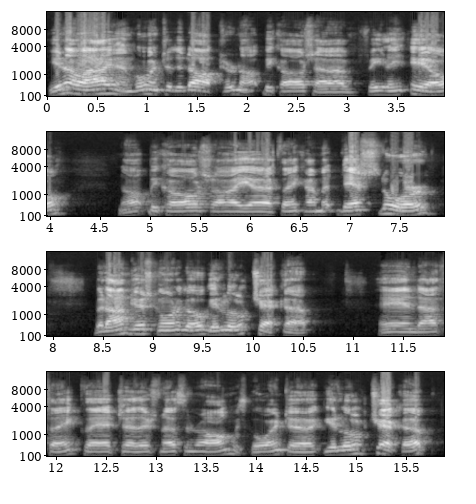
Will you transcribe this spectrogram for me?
You know, I am going to the doctor not because I'm feeling ill, not because I uh, think I'm at death's door, but I'm just going to go get a little checkup. And I think that uh, there's nothing wrong with going to get a little checkup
